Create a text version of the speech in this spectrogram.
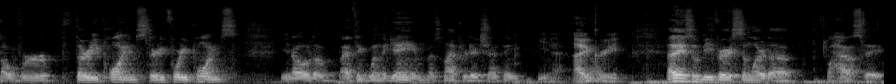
over 30 points, 30, 40 points. You know, to I think win the game. That's my prediction. I think yeah, I agree. I think this would be very similar to Ohio State,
